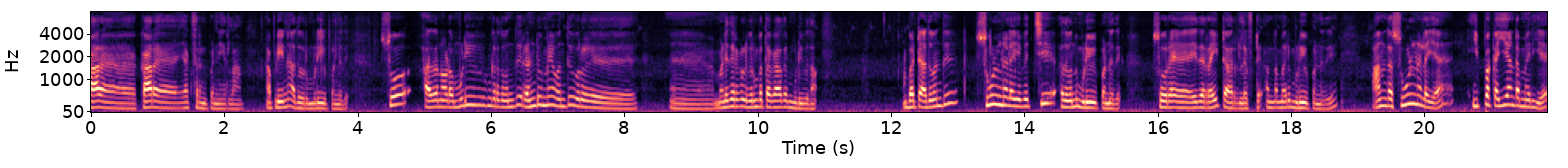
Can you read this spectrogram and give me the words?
காரை காரை ஆக்சிடென்ட் பண்ணிடலாம் அப்படின்னு அது ஒரு முடிவு பண்ணுது. ஸோ அதனோட முடிவுங்கிறது வந்து ரெண்டுமே வந்து ஒரு மனிதர்கள் விரும்பத்தகாத முடிவு தான் பட் அது வந்து சூழ்நிலையை வச்சு அது வந்து முடிவு பண்ணுது. ஸோ இதை ரைட் ஆர் லெஃப்ட் அந்த மாதிரி முடிவு பண்ணுது. அந்த சூழ்நிலையை இப்போ கையாண்ட மாதிரியே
